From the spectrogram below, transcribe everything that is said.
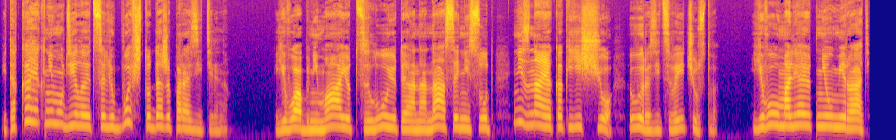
и такая к нему делается любовь, что даже поразительно. Его обнимают, целуют и ананасы несут, не зная, как еще выразить свои чувства. Его умоляют не умирать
